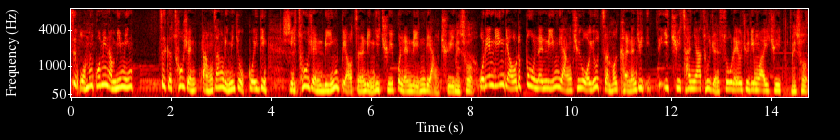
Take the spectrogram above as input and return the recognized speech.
这我们国民党明明这个初选党章里面就有规定，你初选领表只能领一区，不能领两区。没错，我连领表我都不能领两区，我又怎么可能去一区参加初选，输了又去另外一区？没错。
